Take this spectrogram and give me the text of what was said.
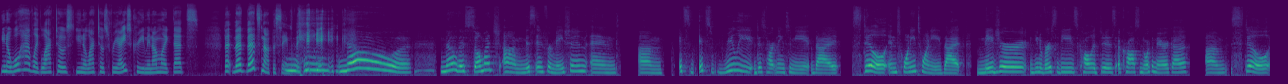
you know we'll have like lactose you know lactose free ice cream and i'm like that's that that that's not the same thing. No. No there's so much um, misinformation and um, it's it's really disheartening to me that still in 2020 that major universities, colleges across North America um, still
